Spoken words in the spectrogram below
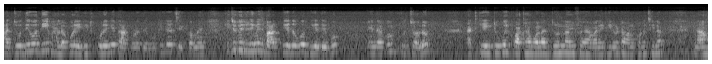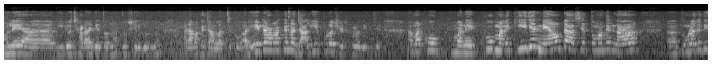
আর যদিও দিই, ভালো করে এডিট করে নিয়ে তারপরে দেবো। ঠিক আছে? কমে, কিছু কিছু জিনিস বাদ দিয়ে দেবো দিয়ে দেবো। এই দেখো, তো চলো। আজকে এইটুকুই কথা বলার জন্য আমি মানে ভিডিওটা অন করেছিলাম। না হলে ভিডিও ছাড়া যেত না, তো সেই জন্য। আর আমাকে জ্বালাচ্ছে খুব। আর এটা আমাকে না জ্বালিয়ে পুরো শেষ করে দিচ্ছে। আমার খুব মানে খুব মানে কি যে নেওয়াটা আসে তোমাদের না তোমরা যদি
